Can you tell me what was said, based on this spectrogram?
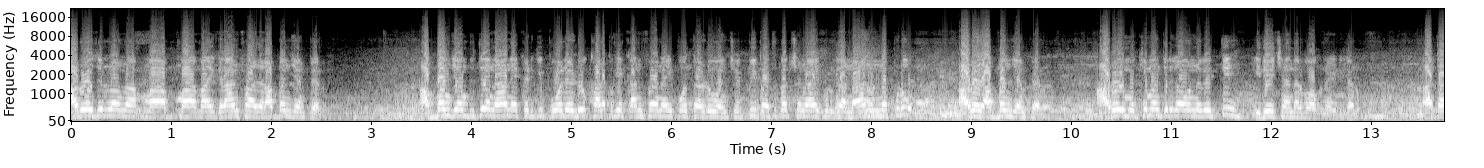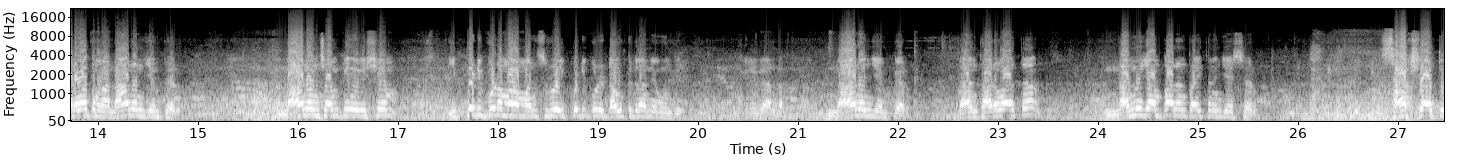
ఆ రోజుల్లో నా మా మా మా గ్రాండ్ ఫాదర్ అబ్బని చంపారు. అబ్బని చంపితే నాన్న ఎక్కడికి పోలేడు కడపకి కన్ఫైన్ అయిపోతాడు అని చెప్పి ప్రతిపక్ష నాయకుడిగా నాన్న ఉన్నప్పుడు ఆ రోజు అబ్బని చంపారు. ఆ రోజు ముఖ్యమంత్రిగా ఉన్న వ్యక్తి ఇదే చంద్రబాబు నాయుడు గారు. ఆ తర్వాత మా నాన్నని చంపారు. నాన్నను చంపిన విషయం ఇప్పటికి కూడా మా మనసులో ఇప్పటికి కూడా డౌట్గానే ఉంది. నాన్నని చంపారు. దాని తర్వాత నన్ను చంపాలని ప్రయత్నం చేశారు. సాక్షాత్తు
